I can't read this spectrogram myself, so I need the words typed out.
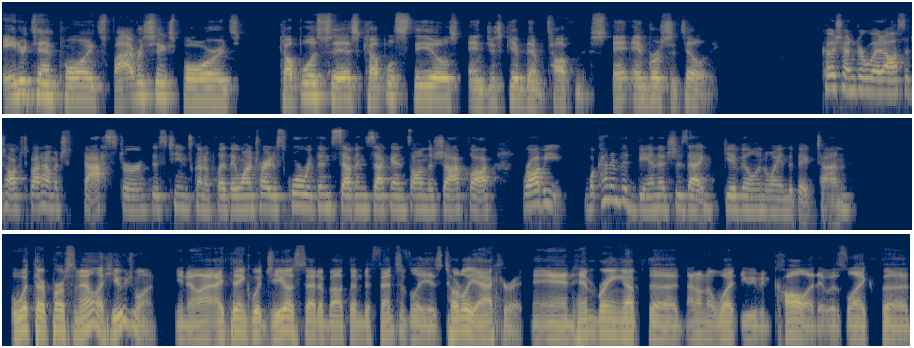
eight or 10 points, five or six boards, couple assists, couple steals, and just give them toughness and, and versatility. Coach Underwood also talked about how much faster this team's going to play. They want to try to score within seven seconds on the shot clock. Robbie, what kind of advantage does that give Illinois in the Big Ten? With their personnel, a huge one. You know, I think what Geo said about them defensively is totally accurate. And him bringing up the, I don't know what you even call it. It was like the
